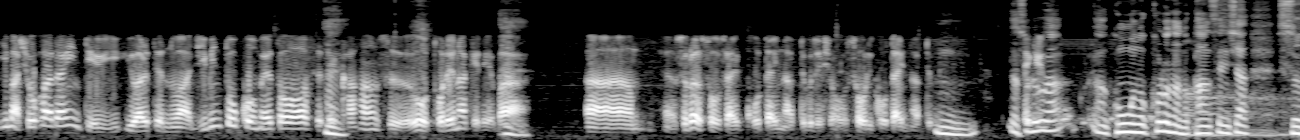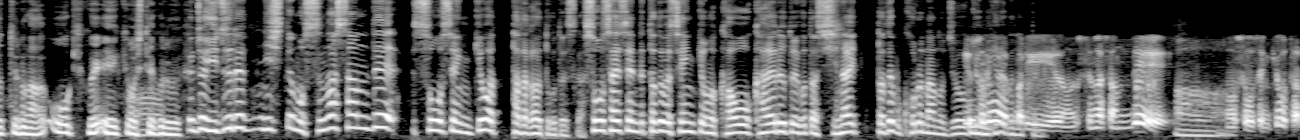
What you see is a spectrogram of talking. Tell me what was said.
今、勝敗ラインって言われてるのは、自民党、公明党合わせて過半数を取れなければ、はい、あそれは総裁交代になっていくでしょう、総理交代になっていく。うんそれは今後のコロナの感染者数っていうのが大きく影響してくる。じゃあ、いずれにしても菅さんで総選挙は戦うってことですか？総裁選で例えば選挙の顔を変えるということはしない、例えばコロナの状況がそれはやっぱり菅さんで総選挙を戦う。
